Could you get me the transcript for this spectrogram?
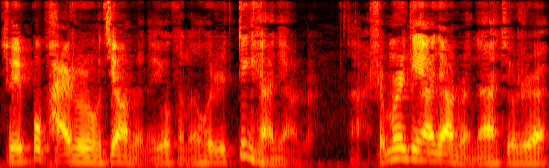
所以不排除这种降准的有可能会是定向降准啊。什么是定向降准呢？就是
